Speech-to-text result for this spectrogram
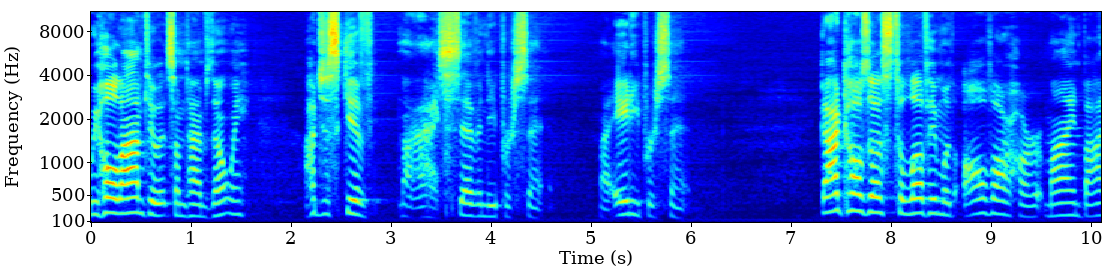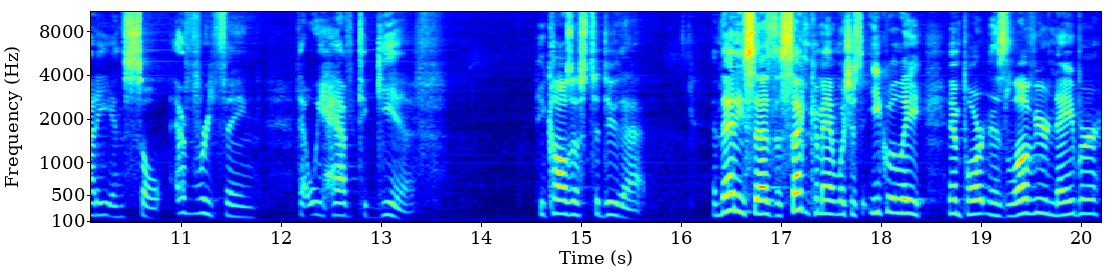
we hold on to it sometimes, don't we? I'll just give my 70%, my 80%. God calls us to love Him with all of our heart, mind, body, and soul, everything that we have to give. He calls us to do that. And then He says the second commandment, which is equally important, is love your neighbor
